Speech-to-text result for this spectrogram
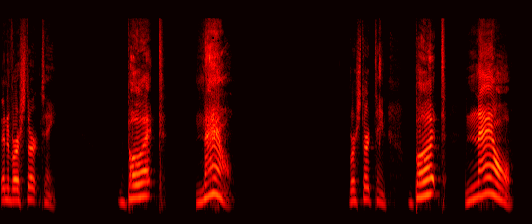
Then in verse 13, but now, verse 13, but now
